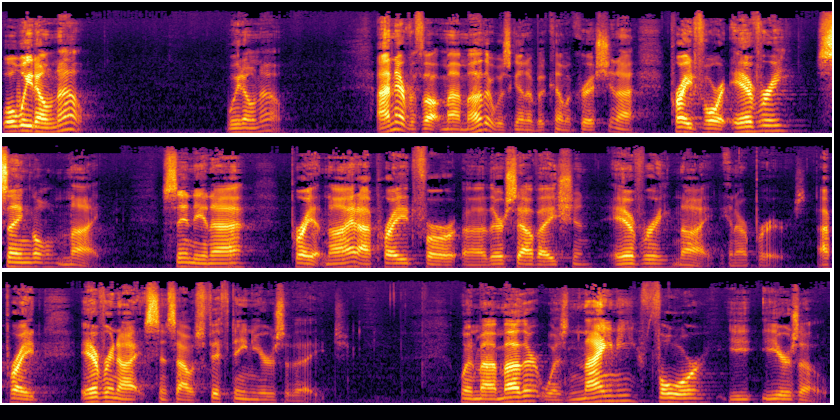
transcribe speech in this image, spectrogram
Well, we don't know. We don't know. I never thought my mother was going to become a Christian. I prayed for it every single night. Cindy and I pray at night. I prayed for uh, their salvation every night in our prayers. I prayed every night since I was 15 years of age. When my mother was 94 years old,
